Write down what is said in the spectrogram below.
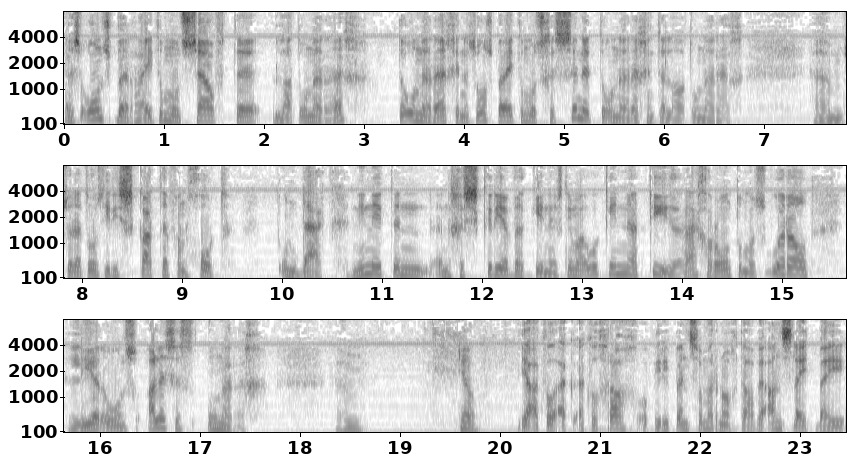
is ons bereid om onsself te laat onderrig, te onderrig en is ons bereid om ons gesinne te onderrig en te laat onderrig. Ehm um, sodat ons hierdie skatte van God ontdek, nie net in in geskrewe kennis nie, maar ook in natuur, reg rondom ons oral leer ons alles is onderrig. Ehm um, ja. Ja, ek wil ek ek wil graag op hierdie punt sommer nog daarbey aansluit by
